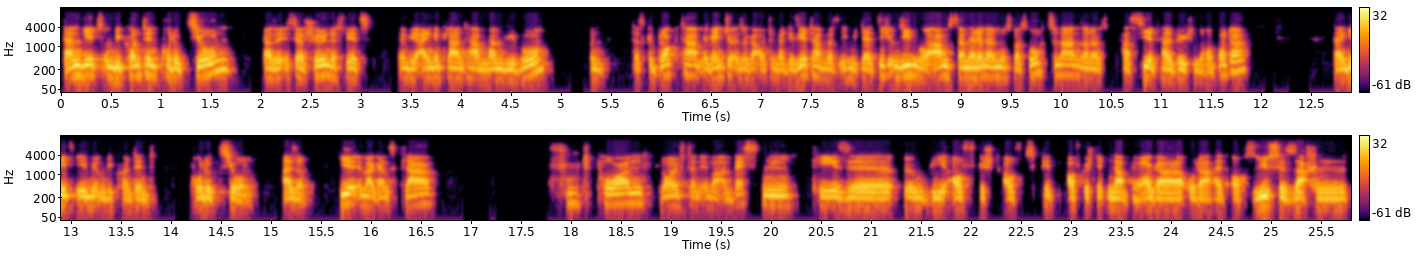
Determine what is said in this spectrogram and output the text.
dann geht es um die Content-Produktion. Also ist ja schön, dass wir jetzt irgendwie eingeplant haben, wann, wie, wo und das geblockt haben, eventuell sogar automatisiert haben, dass ich mich da jetzt nicht um 7 Uhr abends dann erinnern muss, was hochzuladen, sondern es passiert halt durch einen Roboter. Dann geht es eben um die Content-Produktion. Also hier immer ganz klar, Food Porn läuft dann immer am besten. Käse, irgendwie aufgeschnittener Burger oder halt auch süße Sachen,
